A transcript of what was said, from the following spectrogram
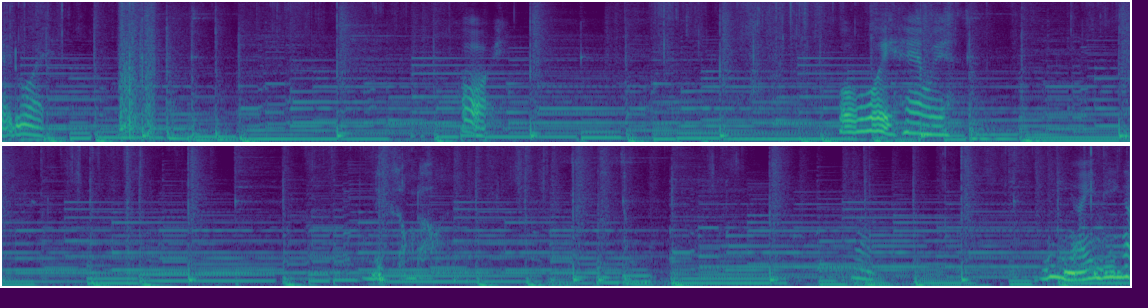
หญ่ด้วยโอ้ยโอ้ยแห้งเลยนี่อีกสองดอกนี่ไง นี่ไง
